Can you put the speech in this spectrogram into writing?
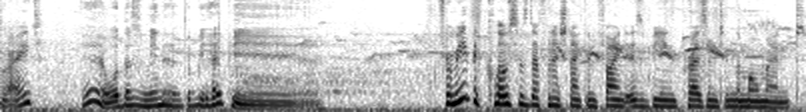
right? Yeah, what does it mean to be happy? For me, the closest definition I can find is being present in the moment.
